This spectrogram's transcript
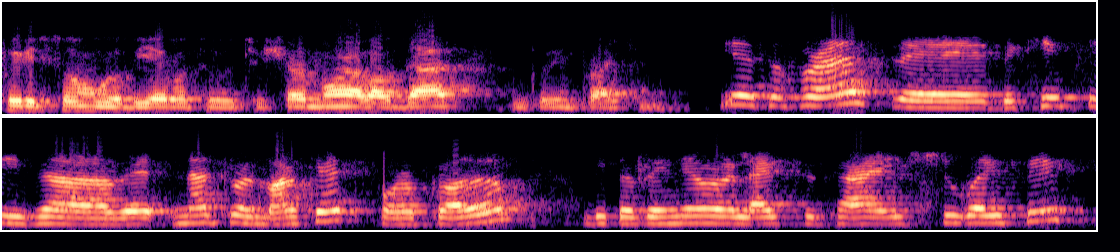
pretty soon we'll be able to, to share more about that, including pricing. Yeah, so for us, the, the kids is a natural market for our product because they never like to tie shoelaces.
